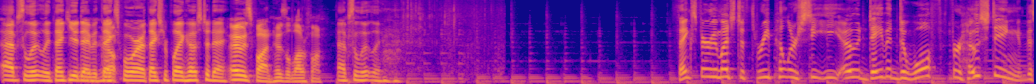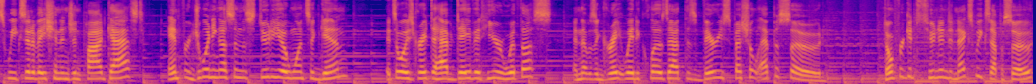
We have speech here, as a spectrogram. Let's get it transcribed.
Absolutely. Thank you, David. Thanks for thanks for playing host today. It was fun. It was a lot of fun. Absolutely. Thanks very much to 3Pillar CEO David DeWolf for hosting this week's Innovation Engine podcast and for joining us in the studio once again. It's always great to have David here with us, and that was a great way to close out this very special episode. Don't forget to tune in to next week's episode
